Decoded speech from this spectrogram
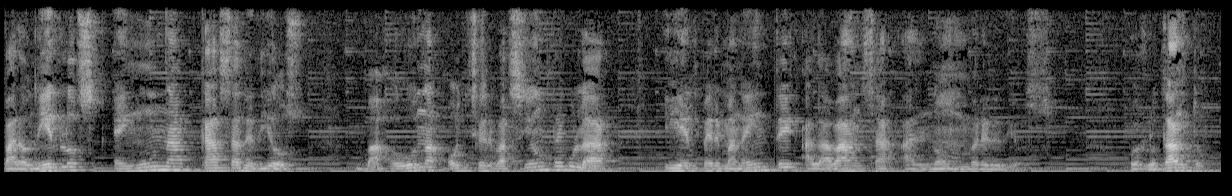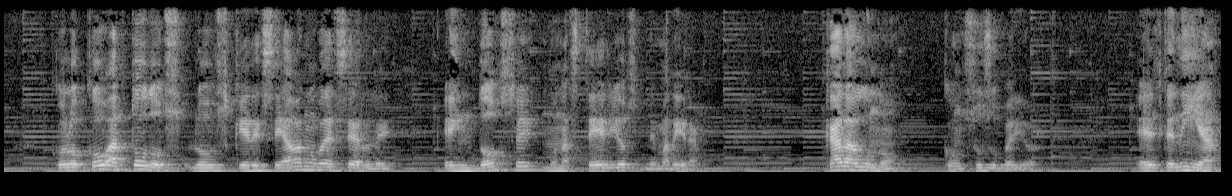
para unirlos en una casa de Dios bajo una observación regular y en permanente alabanza al nombre de Dios. Por lo tanto, colocó a todos los que deseaban obedecerle en doce monasterios de madera, cada uno con su superior. Él tenía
